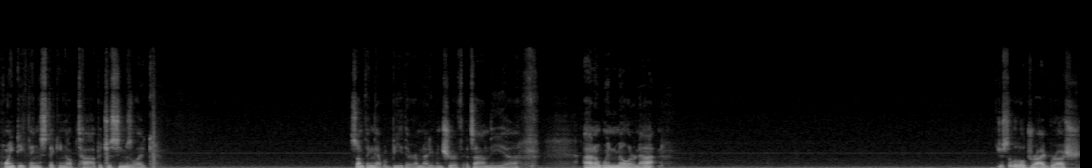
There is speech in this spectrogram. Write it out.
pointy thing sticking up top. It just seems like something that would be there. I'm not even sure if it's on the uh, on a windmill or not. Just a little dry brush.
